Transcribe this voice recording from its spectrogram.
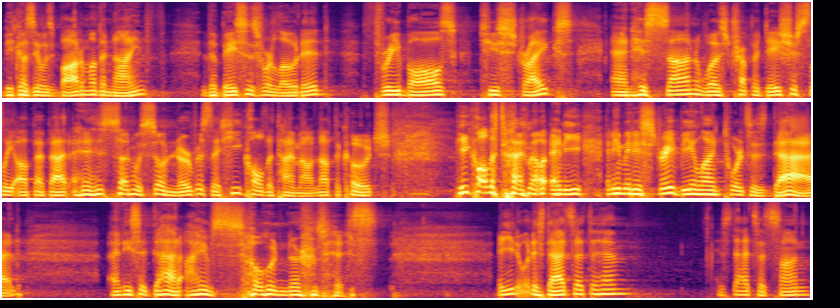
because it was bottom of the ninth, the bases were loaded, three balls, two strikes, and his son was trepidatiously up at bat. And his son was so nervous that he called the timeout, not the coach. He called the timeout and he, and he made a straight beeline towards his dad. And he said, Dad, I am so nervous. And you know what his dad said to him? His dad said, Son,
